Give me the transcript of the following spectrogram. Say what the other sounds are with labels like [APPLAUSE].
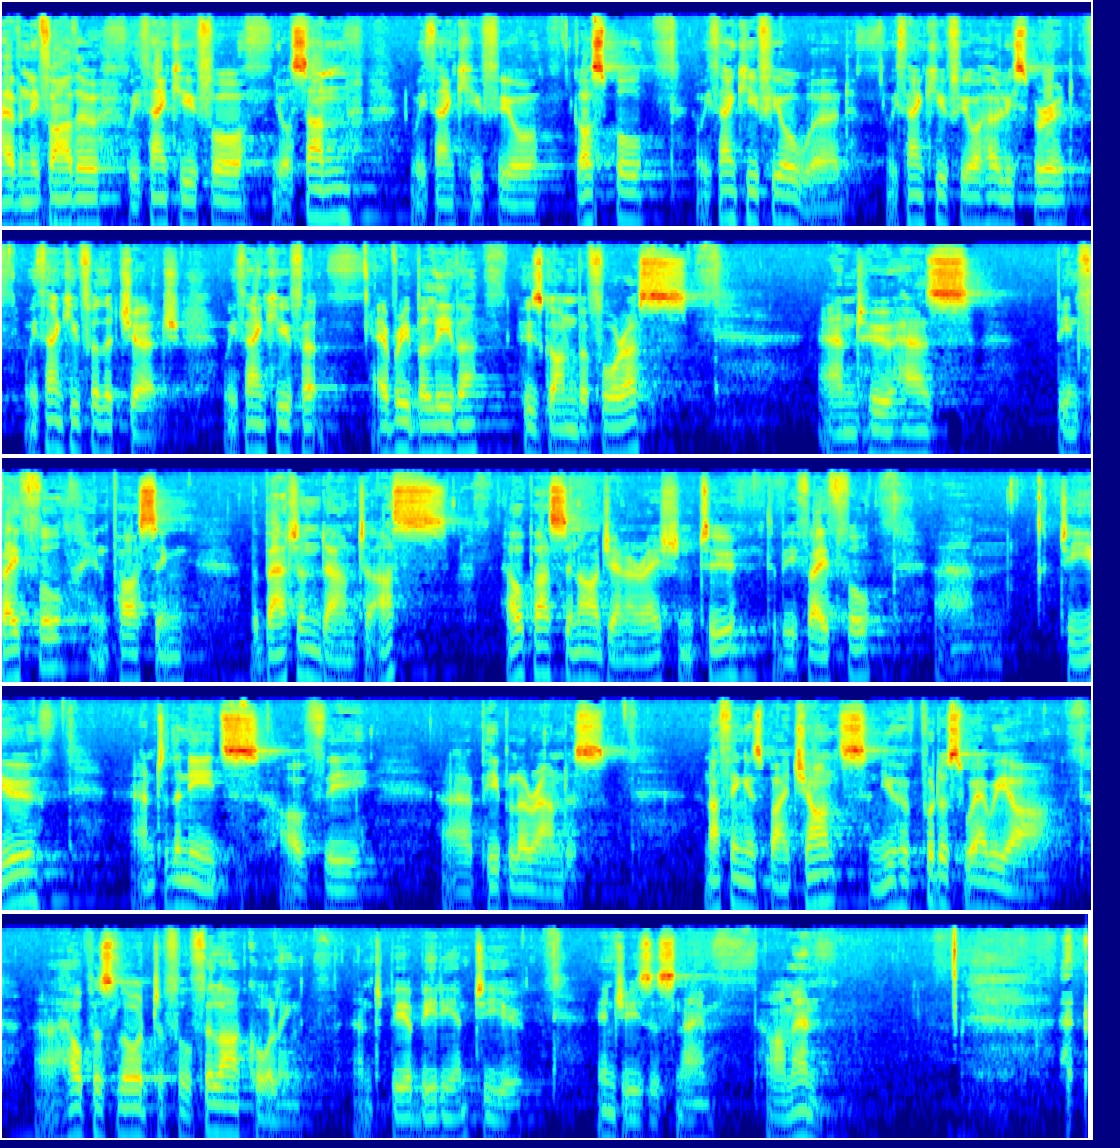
Our Heavenly Father, we thank you for your Son. We thank you for your gospel. We thank you for your word. We thank you for your Holy Spirit. We thank you for the church. We thank you for every believer who's gone before us and who has been faithful in passing the baton down to us. Help us in our generation too to be faithful um, to you and to the needs of the uh, people around us. Nothing is by chance, and you have put us where we are. Uh, help us, Lord, to fulfill our calling and to be obedient to you. In Jesus' name, Amen.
